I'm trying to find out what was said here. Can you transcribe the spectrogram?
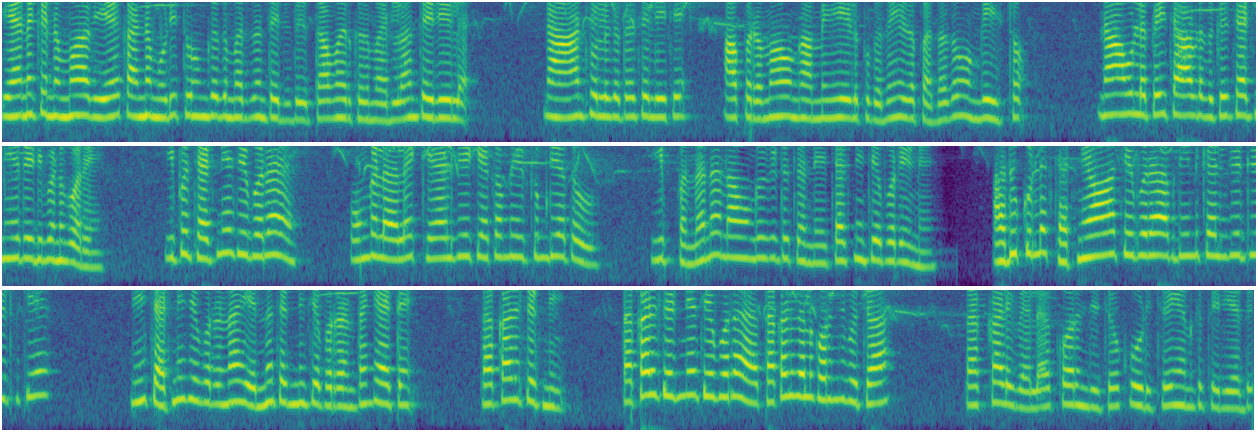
எனக்கு என்னமோ அவையே கண்ணை மூடி தூங்குது மாதிரி தான் தெரியுது தவம் இருக்கிற மாதிரிலாம் தெரியல. நான் சொல்லுக்கதான் சொல்லிட்டேன். அப்புறமா உங்கள் அம்மையை எழுப்புக்கதும் எழுப்பாததும் உங்கள் இஷ்டம். நான் உள்ளே போய் சாப்பிட்றதுக்கு சட்னியை ரெடி பண்ண போகிறேன் இப்போ சட்னியை செய்ய போகிற உங்களால் கேள்வியை கேட்காம இருக்க முடியாதோ? இப்போ தானே நான் உங்ககிட்ட சொன்னேன் சட்னி செய்ய போகிறேன்னு அதுக்குள்ளே சட்னியா செய்ய போகிற அப்படின்னு கேள்வி கேட்டுட்டு இருக்கியே? நீ சட்னி செய்ய போகிறேன்னா என்ன சட்னி செய்ய போகிறேன்னு தான் கேட்டேன். தக்காளி சட்னி. தக்காளி சட்னியா செய்ய போகிற தக்காளி விலை குறைஞ்சி போச்சா? தக்காளி விலை குறைஞ்சிச்சோ கூடிச்சோ எனக்கு தெரியாது.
